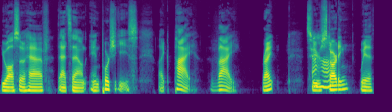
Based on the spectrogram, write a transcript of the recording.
you also have that sound in Portuguese, like pai, vai, right? So you're Uh-huh. starting with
